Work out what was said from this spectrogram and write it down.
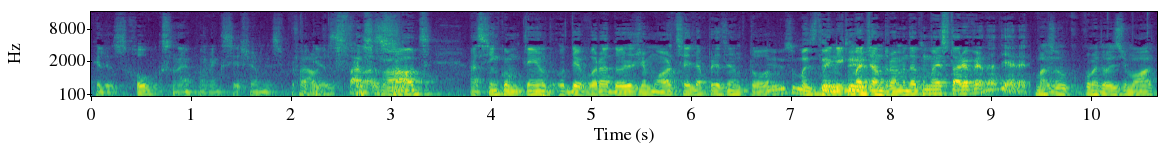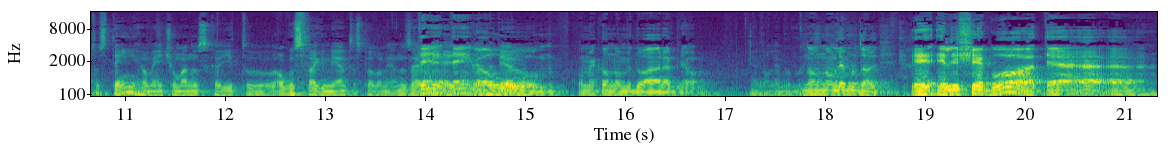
aqueles hoax, né? Como é que se chama esse português? Fraudes. Falsas. fraudes. Assim como tem o, o Devoradores de Mortos, ele apresentou Isso, mas o tem- Enigma tem- de Andrômeda como uma história verdadeira. Mas o Comedores de Mortos tem realmente um manuscrito, alguns fragmentos pelo menos. é- Tem, é, tem é verdadeiro. o... Como é que é o nome do árabe? Eu não lembro. Não, não lembro do nome. E- Ele chegou até a,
